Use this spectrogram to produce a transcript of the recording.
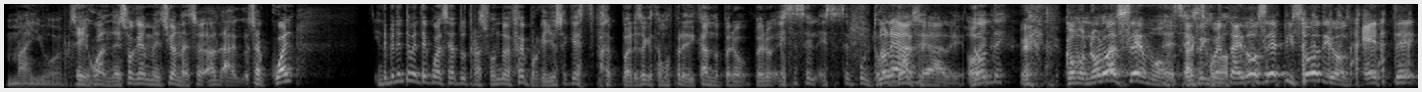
mayor. Sí, Juan, de eso que mencionas, o sea, ¿cuál, independientemente de cuál sea tu trasfondo de fe, porque yo sé que parece que estamos predicando, pero, pero ese, es el, ese es el punto. No le ¿Dónde- hace, Ale. ¿Dónde? Como no lo hacemos Exacto. en 52 episodios, este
